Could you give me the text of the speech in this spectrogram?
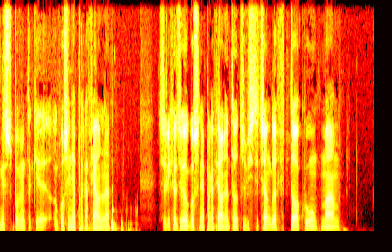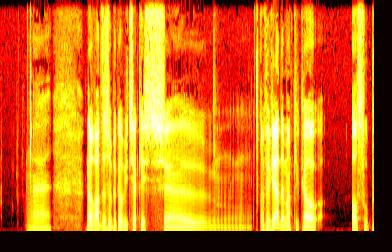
Jeszcze powiem takie ogłoszenia parafialne. Jeżeli chodzi o ogłoszenia parafialne, to oczywiście ciągle w toku mam e, na uwadze, żeby robić jakieś e, wywiady. Mam kilka osób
